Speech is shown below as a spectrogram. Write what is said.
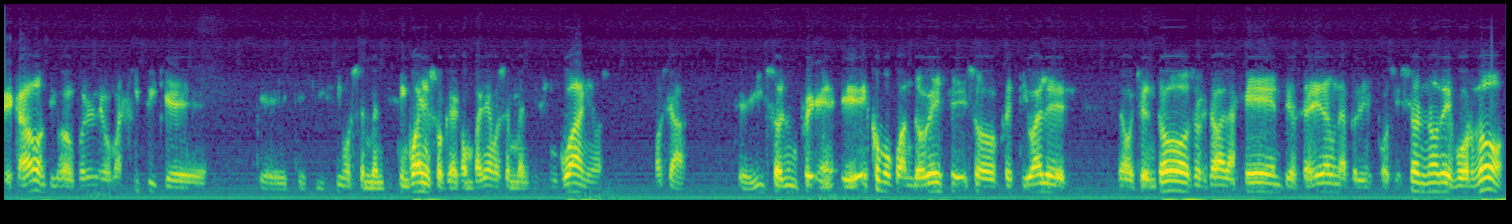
eh, caóticos, ponerle, o más hippie que, que, que hicimos en 25 años o que acompañamos en 25 años. O sea, se hizo en un eh, eh, es como cuando ves esos festivales ochentosos que estaba la gente, o sea, era una predisposición, no desbordó.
